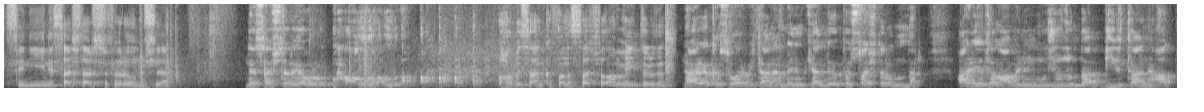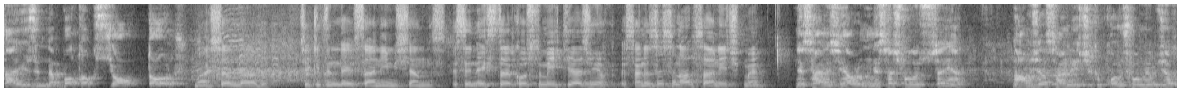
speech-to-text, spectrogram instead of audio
senin yeni saçlar süper olmuş ya. Ne saçları yavrum? Allah Allah. Abi sen kafana saç falan mı ektirdin? Ne alakası var bir tanem? Benim kendi öpöz saçlarım bunlar. Ayrıca abinin vücudunda bir tane hatta yüzünde botoks yoktur. Maşallah abi. Ceketin de efsaneymiş yalnız. E senin ekstra kostüme ihtiyacın yok. E sen hazırsın abi sahneye çıkmaya. Ne sahnesi yavrum? Ne saçmalıyorsun sen ya? Ne yapacağız sahneye çıkıp konuşma mı yapacağız?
